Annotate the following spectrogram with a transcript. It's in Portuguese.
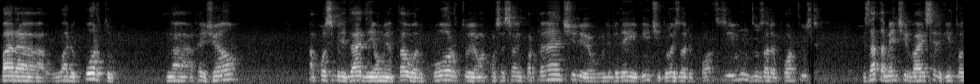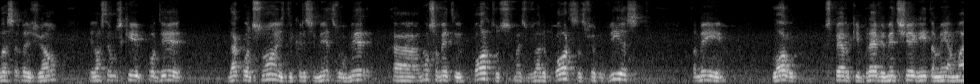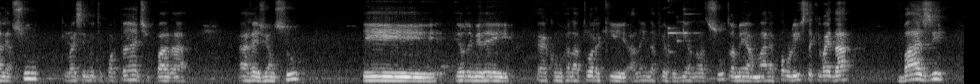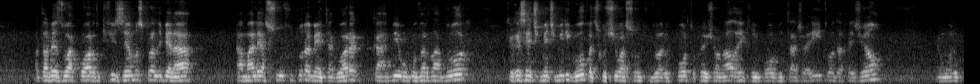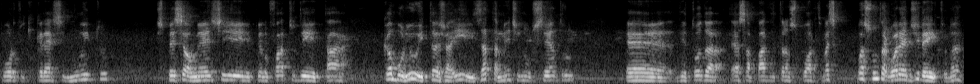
para o aeroporto na região, a possibilidade de aumentar o aeroporto é uma concessão importante. Eu liberei 22 aeroportos e um dos aeroportos exatamente vai servir toda essa região e nós temos que poder dar condições de crescimento, desenvolver ah, não somente portos, mas os aeroportos, as ferrovias. Também, logo, espero que brevemente chegue aí também a Malha Sul, que vai ser muito importante para a região sul e eu liberei é, como relator aqui, além da Ferrovia Norte-Sul, também a Malha Paulista, que vai dar base, através do acordo que fizemos, para liberar a Malha Sul futuramente. Agora, cabe o governador, que recentemente me ligou para discutir o assunto do aeroporto regional, aí, que envolve Itajaí e toda a região. É um aeroporto que cresce muito, especialmente pelo fato de estar Camboriú e Itajaí exatamente no centro é, de toda essa parte de transporte. Mas o assunto agora é direito, né?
